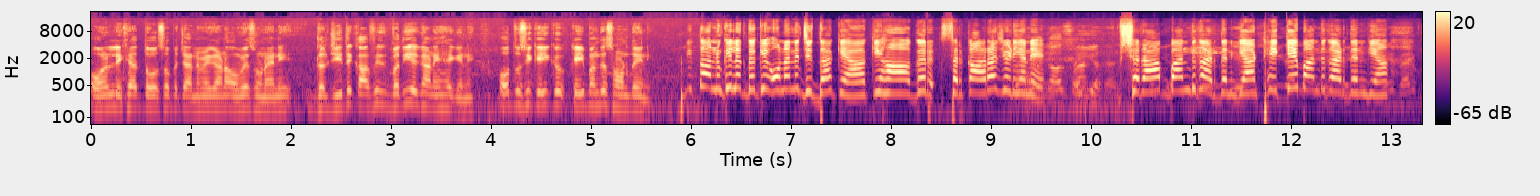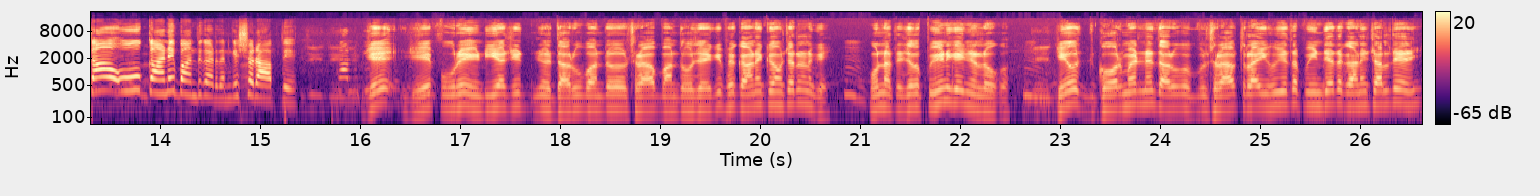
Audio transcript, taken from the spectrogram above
ਉਹਨੇ ਲਿਖਿਆ 295 ਗਾਣਾ ਉਵੇਂ ਸੁਣਿਆ ਨਹੀਂ। ਦਲਜੀਤ ਦੇ ਕਾਫੀ ਵਧੀਆ ਗਾਣੇ ਹੈਗੇ ਨੇ। ਉਹ ਤੁਸੀਂ ਕਈ ਕਈ ਬੰਦੇ ਸੁਣਦੇ ਨਹੀਂ। ਨਹੀਂ ਤੁਹਾਨੂੰ ਕੀ ਲੱਗਦਾ ਕਿ ਉਹਨਾਂ ਨੇ ਜਿੱਦਾਂ ਕਿਹਾ ਕਿ ਹਾਂ ਅਗਰ ਸਰਕਾਰਾਂ ਜਿਹੜੀਆਂ ਨੇ ਸ਼ਰਾਬ ਬੰਦ ਕਰ ਦੇਣਗੀਆਂ ਠੇਕੇ ਬੰਦ ਕਰ ਦੇਣਗੀਆਂ ਤਾਂ ਉਹ ਗਾਣੇ ਬੰਦ ਕਰ ਦੇਣਗੇ ਸ਼ਰਾਬ ਦੇ। ਜੇ ਜੇ ਪੂਰੇ ਇੰਡੀਆ 'ਚ दारू ਬੰਦ ਸ਼ਰਾਬ ਬੰਦ ਹੋ ਜਾਏਗੀ ਫਿਰ ਗਾਣੇ ਕਿਉਂ ਚੱਲਣਗੇ? ਉਹਨਾਂ ਤੇ ਜਦੋਂ ਪੀਣਗੇ ਹੀ ਨਾ ਲੋਕ ਜੇ ਉਹ ਗਵਰਨਮੈਂਟ ਨੇ दारू ਸ਼ਰਾਬ ਚਲਾਈ ਹੋਈ ਹੈ ਤਾਂ ਪੀਂਦੇ ਆ ਤਾਂ ਗਾਣੇ ਚੱਲਦੇ ਆ ਜੀ।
